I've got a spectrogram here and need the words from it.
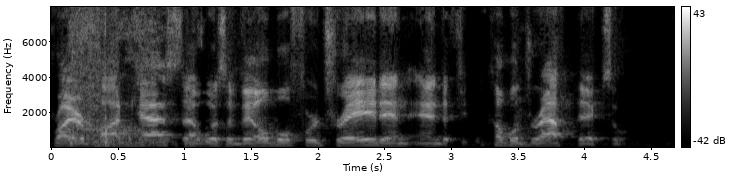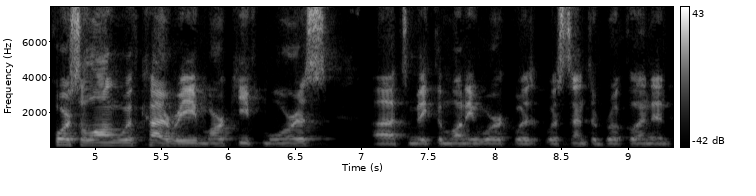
prior podcasts that was available for trade, and and a, few, a couple draft picks. Of course, along with Kyrie, Markieff Morris uh, to make the money work was, was sent to Brooklyn. And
